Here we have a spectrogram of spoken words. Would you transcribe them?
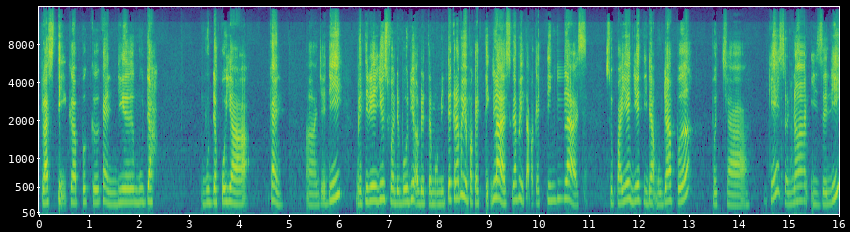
plastik ke apa ke kan dia mudah mudah koyak Kan? Uh, jadi material used for the body of the thermometer. Kenapa you pakai thick glass? Kenapa you tak pakai thin glass? Supaya dia tidak mudah pe pecah. Okay, so not easily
